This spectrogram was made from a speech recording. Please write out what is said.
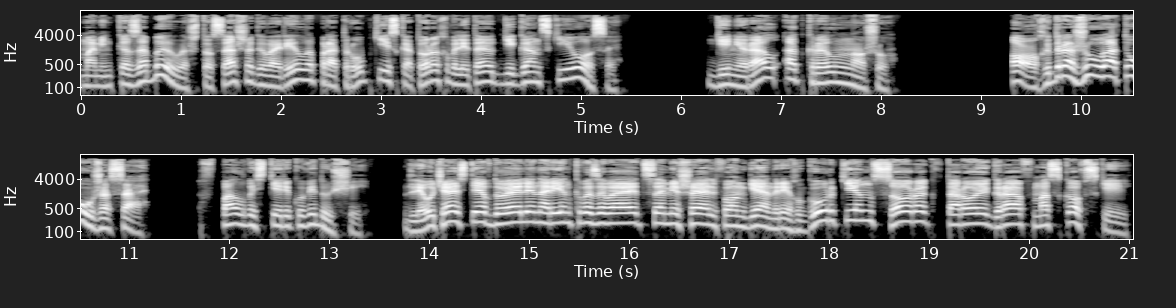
Маменька забыла, что Саша говорила про трубки, из которых вылетают гигантские осы. Генерал открыл ношу. «Ох, дрожу от ужаса!» — впал в истерику ведущий. Для участия в дуэли на ринг вызывается Мишель фон Генрих Гуркин, 42-й граф Московский.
